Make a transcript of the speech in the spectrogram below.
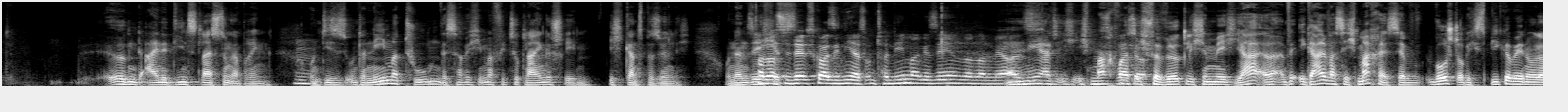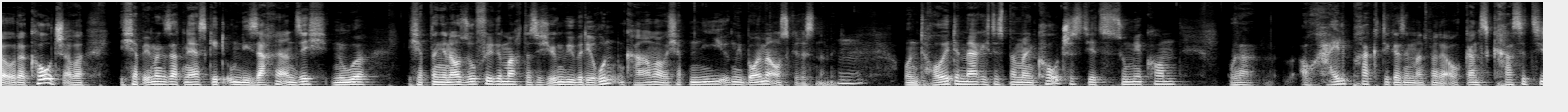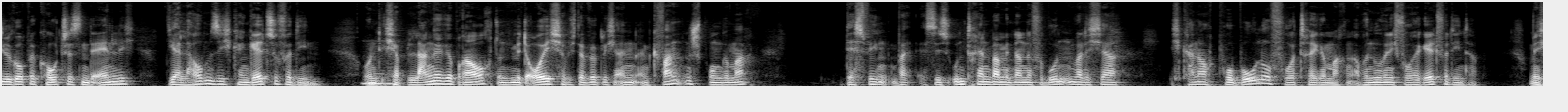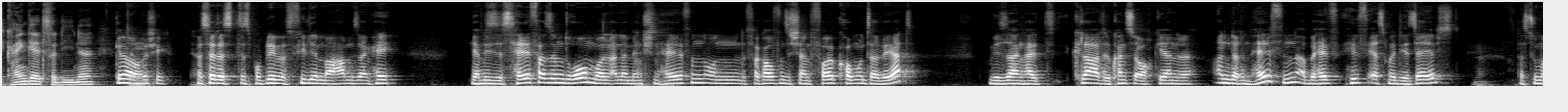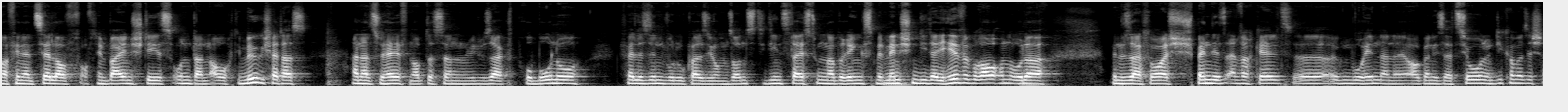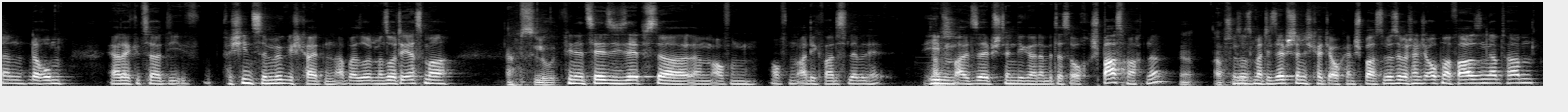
irgendeine Dienstleistung erbringen. Und dieses Unternehmertum, das habe ich immer viel zu klein geschrieben. Ich ganz persönlich. Und dann sehe Also ich hast du jetzt, dich selbst quasi nie als Unternehmer gesehen, sondern mehr als. Nee, also ich, ich mache was, ich verwirkliche mich. Ja, äh, egal was ich mache, ist ja wurscht, ob ich Speaker bin oder, oder Coach. Aber ich habe immer gesagt, naja, es geht um die Sache an sich. Nur, ich habe dann genau so viel gemacht, dass ich irgendwie über die Runden kam, aber ich habe nie irgendwie Bäume ausgerissen damit. Mhm. Und heute merke ich das bei meinen Coaches, die jetzt zu mir kommen, oder auch Heilpraktiker sind manchmal auch ganz krasse Zielgruppe, Coaches sind ähnlich, die erlauben sich kein Geld zu verdienen. Und ich habe lange gebraucht und mit euch habe ich da wirklich einen, einen Quantensprung gemacht. Deswegen, weil es ist untrennbar miteinander verbunden, weil ich ja, ich kann auch pro bono Vorträge machen, aber nur wenn ich vorher Geld verdient habe. Und wenn ich kein Geld verdiene, Genau, dann- richtig. Das ist ja das, das Problem, was viele immer haben, sagen, hey, wir haben dieses Helfersyndrom, wollen anderen Menschen helfen und verkaufen sich dann vollkommen unter Wert. Und wir sagen halt, klar, du kannst ja auch gerne anderen helfen, aber hilf, hilf erstmal dir selbst, dass du mal finanziell auf, auf den Beinen stehst und dann auch die Möglichkeit hast, anderen zu helfen. Ob das dann, wie du sagst, pro bono Fälle sind, wo du quasi umsonst die Dienstleistungen erbringst mit Menschen, die da die Hilfe brauchen oder wenn du sagst, boah, ich spende jetzt einfach Geld äh, irgendwo hin an eine Organisation und die kümmert sich dann darum. Ja, da gibt es ja die verschiedensten Möglichkeiten. Aber so, man sollte erstmal absolut. finanziell sich selbst da ähm, auf, ein, auf ein adäquates Level heben Absolut. als Selbstständiger, damit das auch Spaß macht. Ne? Ja, absolut. Sonst macht die Selbstständigkeit ja auch keinen Spaß. Du wirst ja wahrscheinlich auch mal Phasen gehabt haben,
